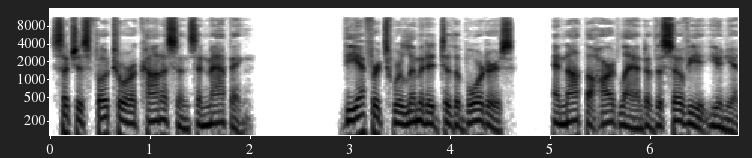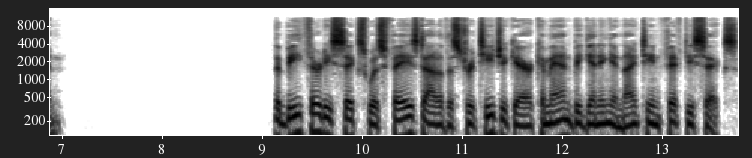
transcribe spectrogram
such as photoreconnaissance and mapping. The efforts were limited to the borders, and not the heartland of the Soviet Union. The B-36 was phased out of the Strategic Air Command beginning in 1956.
